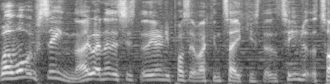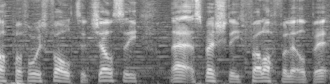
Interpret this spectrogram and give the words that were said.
Well, what we've seen, though, and this is the only positive I can take, is that the teams at the top have always faltered. Chelsea, uh, especially, fell off a little bit.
